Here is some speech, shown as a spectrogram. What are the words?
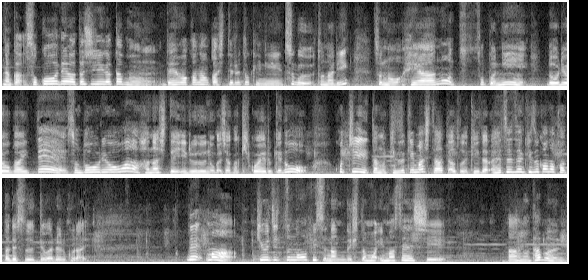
なんかそこで私が多分電話かなんかしてる時にすぐ隣その部屋の外に同僚がいてその同僚は話しているのが若干聞こえるけどこっちいたの気づきましたって後で聞いたら「え全然気づかなかったです」って言われるくらい。でまあ休日のオフィスなので人もいませんしあの多分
